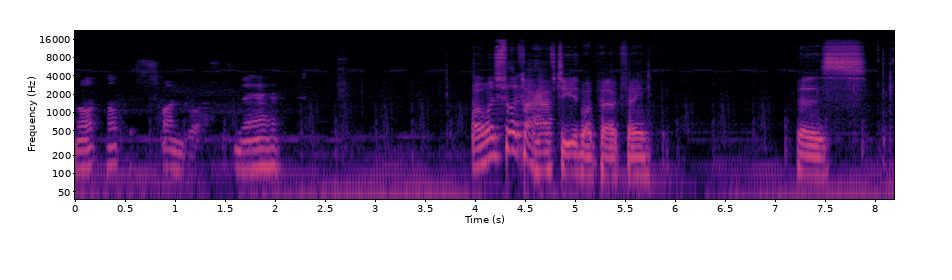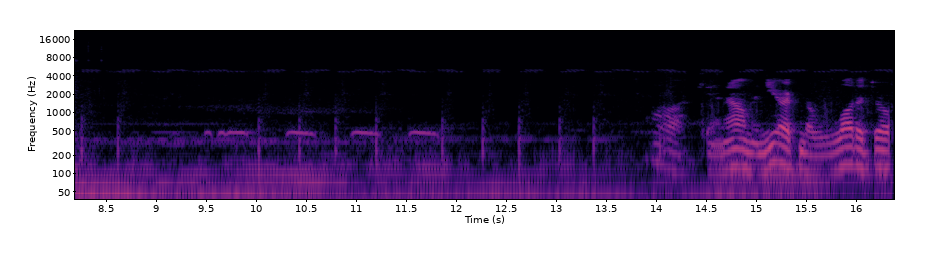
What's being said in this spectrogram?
Not, not the sunglasses, man. I almost feel like I have to use my perk thing. Because. Hell, man. You opened a lot of drawers.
